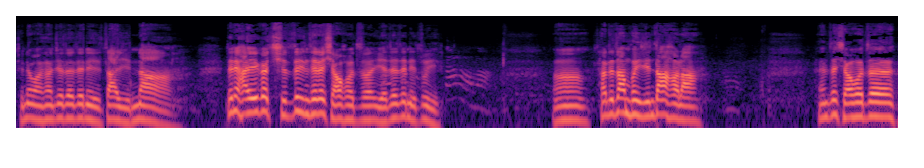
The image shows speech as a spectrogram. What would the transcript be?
今天晚上就在这里扎营啦。这里还有一个骑自行车的小伙子也在这里住营。嗯，他的帐篷已经搭好了。看这小伙子。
